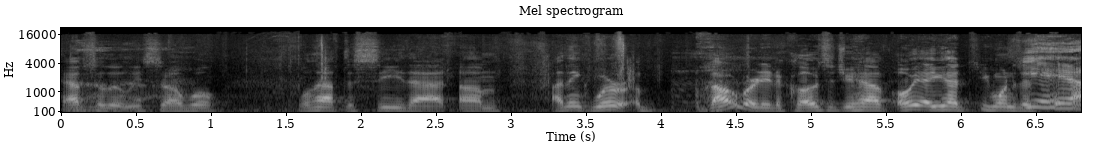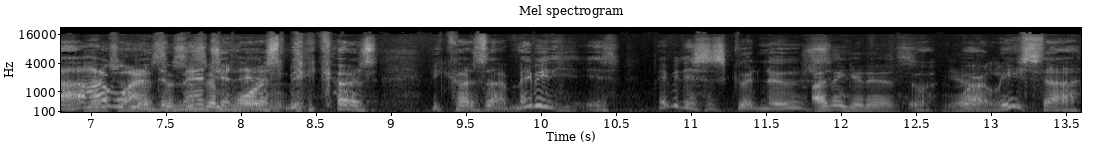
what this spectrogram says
absolutely. So we'll we'll have to see that. Um, I think we're about ready to close. Did you have? Oh yeah, you had. You wanted to. Yeah, I wanted this. to This mention this because because uh, maybe maybe this is good news. I think it is. Or at least uh,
